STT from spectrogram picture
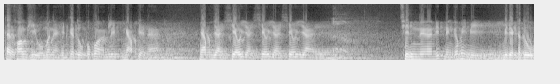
แต่ความหิวมันเห็นกระดูกปุ๊บก็รีบงับใหญ่นะงับใหญ่เคี้ยวใหญ่เคี้ยวใหญ่เคี้ยวใหญ่ ชิ้นเนื้อนิดหนึ่งก็ไม่มีมีแต่กระดูก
